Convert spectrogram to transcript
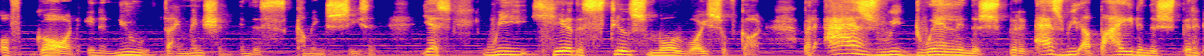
of God in a new dimension in this coming season. Yes, we hear the still small voice of God, but as we dwell in the Spirit, as we abide in the Spirit,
